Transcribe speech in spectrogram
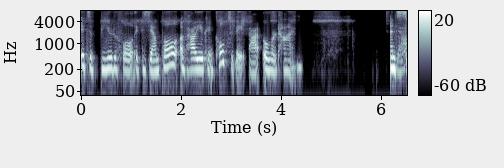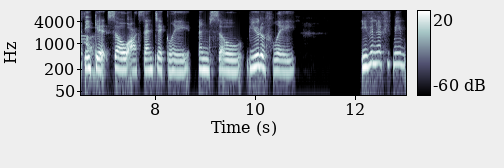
it's a beautiful example of how you can cultivate that over time and yeah. speak it so authentically and so beautifully even if maybe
